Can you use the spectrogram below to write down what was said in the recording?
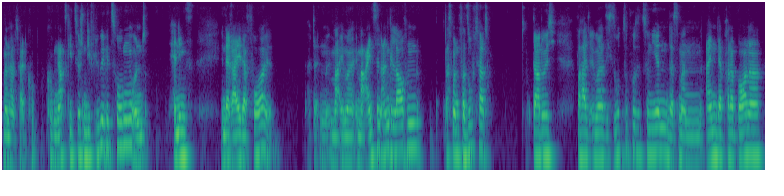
man hat halt Kubnatski zwischen die Flügel gezogen und Hennings in der Reihe davor hat immer, immer, immer einzeln angelaufen, was man versucht hat. Dadurch war halt immer, sich so zu positionieren, dass man einen der Paderborner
